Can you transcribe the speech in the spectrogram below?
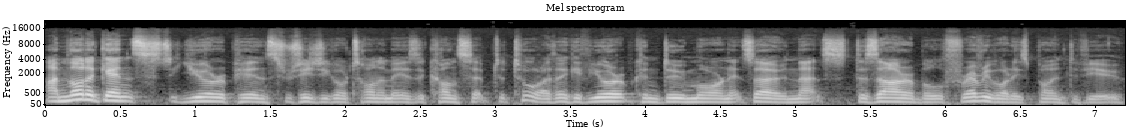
I'm not against European strategic autonomy as a concept at all. I think if Europe can do more on its own, that's desirable for everybody's point of view.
